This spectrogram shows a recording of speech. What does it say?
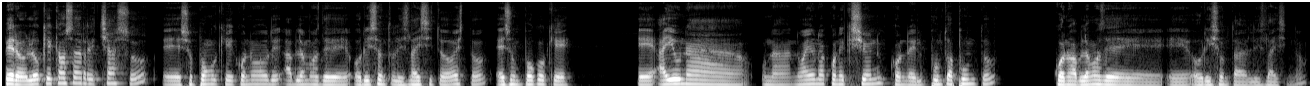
Pero lo que causa rechazo, eh, supongo que cuando hablamos de horizontal slice y todo esto, es un poco que eh, hay una, no hay una conexión con el punto a punto cuando hablamos de eh, horizontal slicing, ¿no?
